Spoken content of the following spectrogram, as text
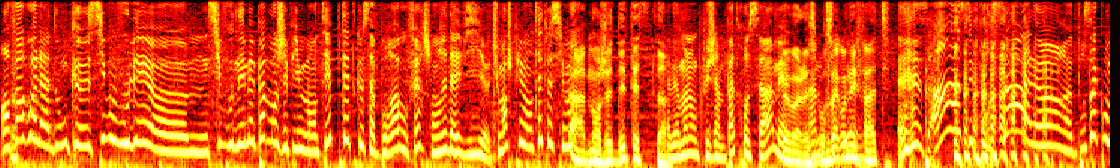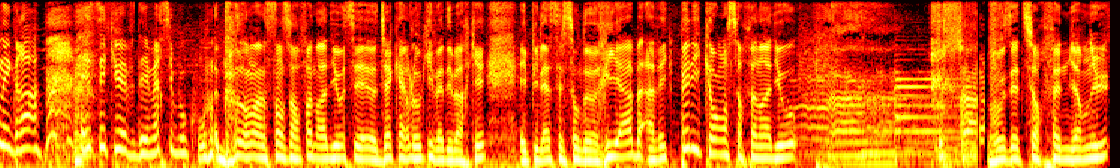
Enfin voilà, donc euh, si vous voulez, euh, si vous n'aimez pas manger pimenté, peut-être que ça pourra vous faire changer d'avis. Tu manges pimenté toi Simon? Ah non, je déteste ça. Ah ben moi non plus, j'aime pas trop ça. Mais voilà, c'est pour ça qu'on est fat. ah, c'est pour ça alors, pour ça qu'on est gras. Et c'est QFD, merci beaucoup. Dans un instant sur Fun Radio, c'est euh, Jack Harlow qui va débarquer. Et puis là, c'est le son de Rehab avec Pélican sur Fun Radio. Vous êtes sur Fun, bienvenue.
